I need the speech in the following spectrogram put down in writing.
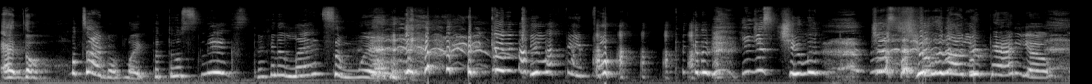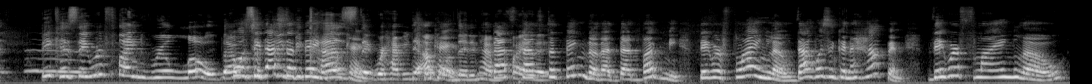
and the whole time I'm like, but those snakes, they're gonna land somewhere. they're gonna kill people. Gonna, you just chilling, just chilling on your patio. Because they were flying real low. That Well, was see, the that's thing, the thing. Because Okay. they were having trouble. Okay, They didn't have that's that's the thing though that that bugged me. They were flying low. That wasn't going to happen. They were flying low.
